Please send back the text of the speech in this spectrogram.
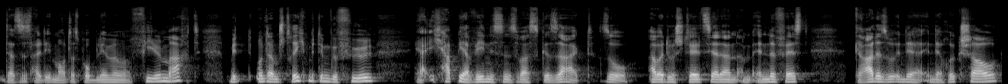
das ist halt eben auch das Problem, wenn man viel macht, mit unterm Strich mit dem Gefühl, ja, ich habe ja wenigstens was gesagt. So, aber du stellst ja dann am Ende fest, gerade so in der in der Rückschau,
